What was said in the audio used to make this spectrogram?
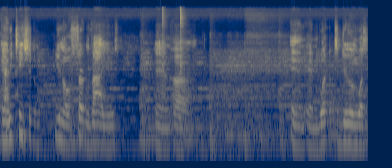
and we teach them, you know, certain values and uh and and what to do and what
